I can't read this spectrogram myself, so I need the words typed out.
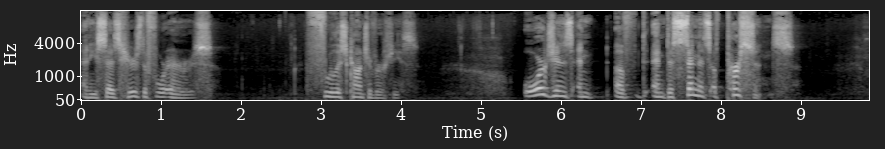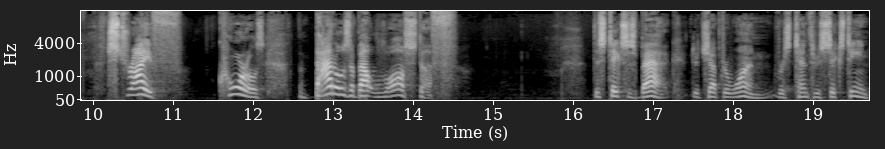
And he says, here's the four errors foolish controversies, origins and, of, and descendants of persons, strife, quarrels, battles about law stuff. This takes us back to chapter 1, verse 10 through 16.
